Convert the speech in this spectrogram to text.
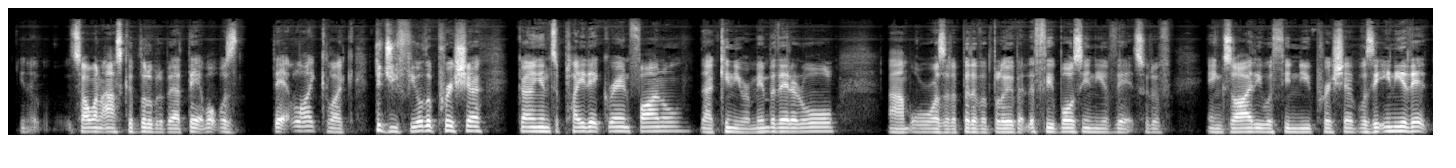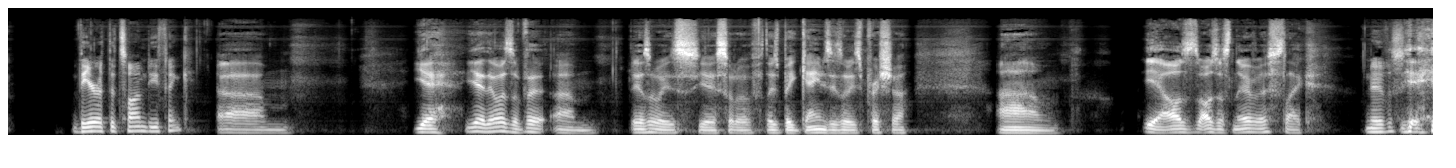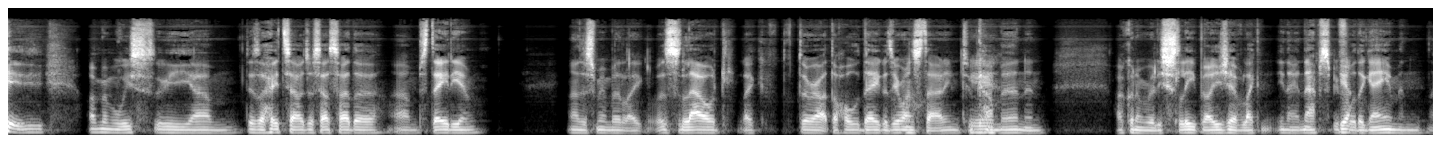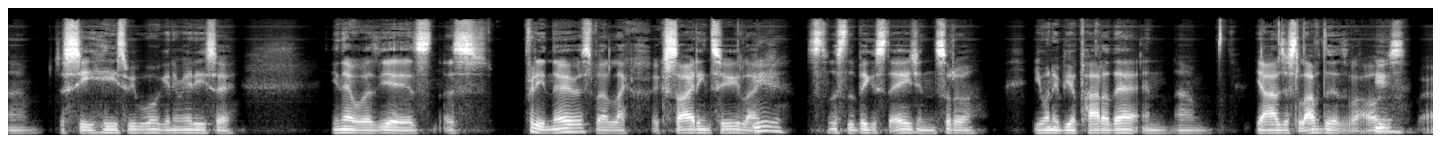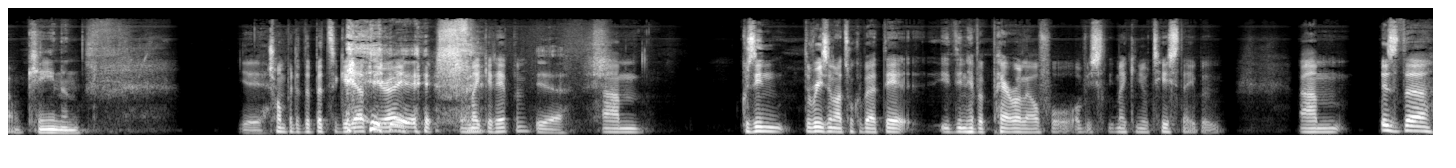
you know. So I want to ask a little bit about that. What was that like? Like, did you feel the pressure going in to play that grand final? Uh, can you remember that at all? Um, or was it a bit of a blur? But if there was any of that sort of anxiety with the new pressure, was there any of that there at the time? Do you think? Um, yeah, yeah, there was a bit. Um, there's always yeah, sort of those big games. There's always pressure. Um, yeah, I was I was just nervous. Like, Nervous? yeah, I remember we we um, there's a hotel just outside the um, stadium. And I just remember like it was loud like throughout the whole day because everyone's starting to Yeah. come in and. I couldn't really sleep. I usually have like you know naps before Yeah. the game and um, just see heaps people were getting ready. So you know, it was yeah, it's it's pretty nervous, but like exciting too. Like yeah. it's, it's the biggest stage, and sort of you want to be a part of that. And um, yeah, I just loved it. as well. I was um, keen and yeah, Chomping at the bit to get out there, eh? And make it happen. yeah. Um, because then the reason I talk about that, you didn't have a parallel for obviously making your test debut. Um, is the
